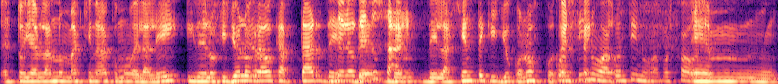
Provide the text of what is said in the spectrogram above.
estoy hablando más que nada como de la ley y de lo que yo he logrado captar de, de lo que tú sabes. de la gente que yo conozco. Perfecto. Continúa, continúa, por favor. Em,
